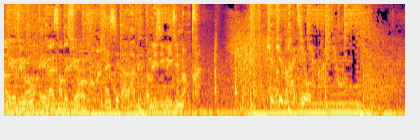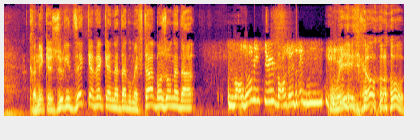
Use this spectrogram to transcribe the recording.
Mario Dumont et Vincent Dessureau. Inséparables comme les aiguilles d'une montre. Cube Radio. Chronique juridique avec Nada Boumefta. Bonjour Nada. Bonjour messieurs, bonjour Dreddy. Oui, oh, oh, oh.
